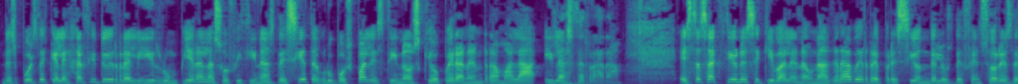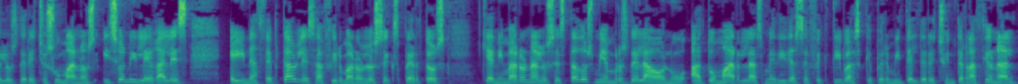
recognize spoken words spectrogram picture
después de que el ejército israelí irrumpiera en las oficinas de siete grupos palestinos que operan en Ramallah y las cerrara. Estas acciones equivalen a una grave represión de los defensores de los derechos humanos y son ilegales e inaceptables, afirmaron los expertos que animaron a los Estados miembros de la ONU a tomar las medidas efectivas que permite el derecho internacional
